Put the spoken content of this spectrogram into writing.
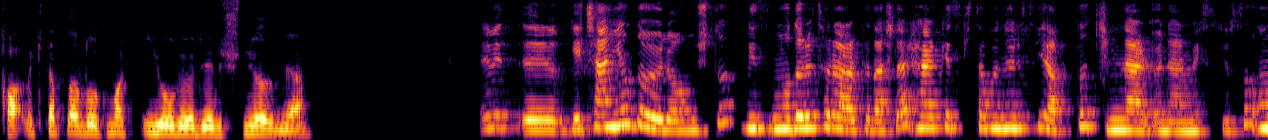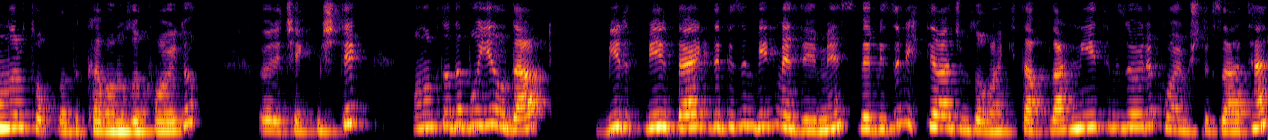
farklı kitaplarda okumak iyi oluyor diye düşünüyorum ya. Evet, e, geçen yıl da öyle olmuştu. Biz moderatör arkadaşlar herkes kitap önerisi yaptı. Kimler önermek istiyorsa onları topladık, kavanoza koyduk. Öyle çekmiştik. O noktada bu yılda bir, bir belki de bizim bilmediğimiz ve bizim ihtiyacımız olan kitaplar, niyetimizi öyle koymuştuk zaten.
